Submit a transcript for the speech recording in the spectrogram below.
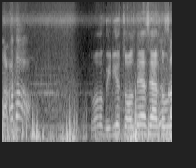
ভিডিও তোমাকে ভিডিও চলতে আছে আর তোমরা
